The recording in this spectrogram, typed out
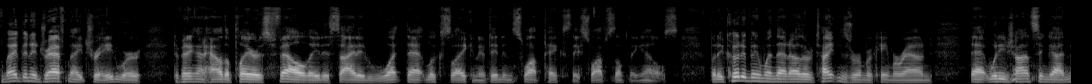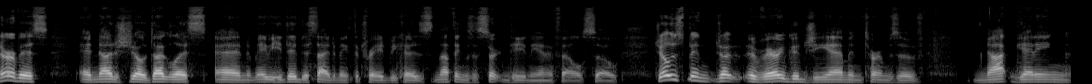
it might have been a draft night trade where, depending on how the players fell, they decided what that looks like, and if they didn't swap picks, they swapped something else. But it could have been when that other Titans rumor came around that Woody Johnson got nervous and nudged Joe Douglas, and maybe he did decide to make the trade because nothing's a certainty in the NFL. So Joe's been a very good GM in terms of not getting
